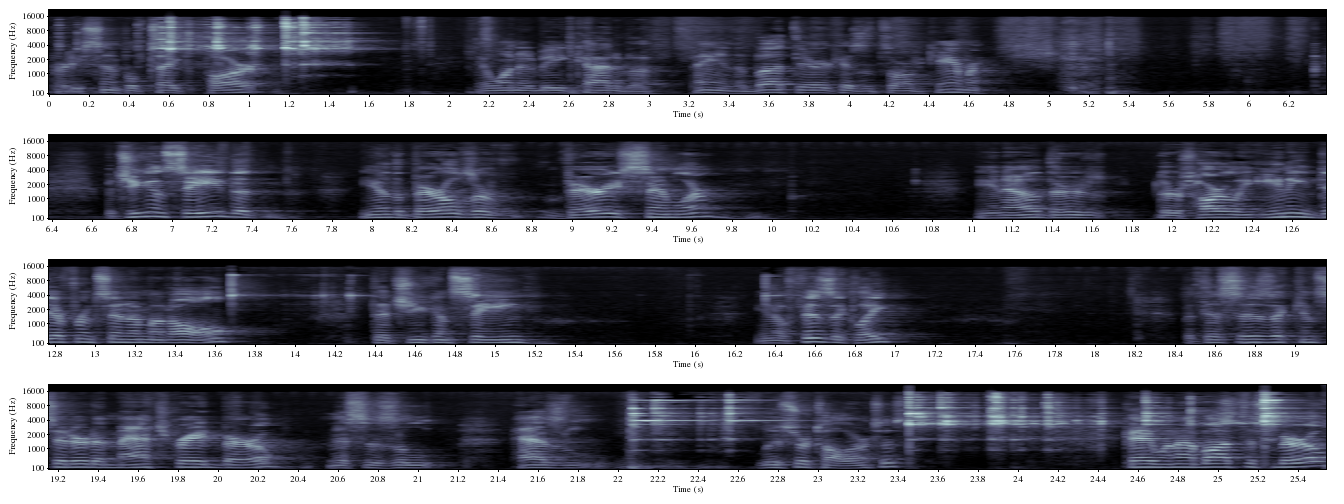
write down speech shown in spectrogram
Pretty simple take apart. It wanted to be kind of a pain in the butt there because it's on camera. But you can see that, you know, the barrels are very similar. You know, there's, there's hardly any difference in them at all that you can see, you know, physically. But this is a considered a match grade barrel. This is a, has looser tolerances. Okay, when I bought this barrel,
